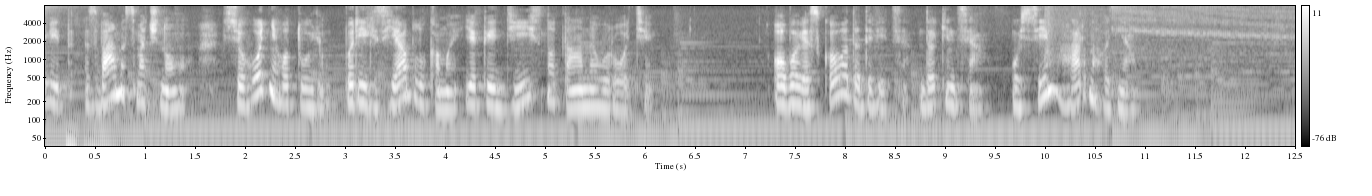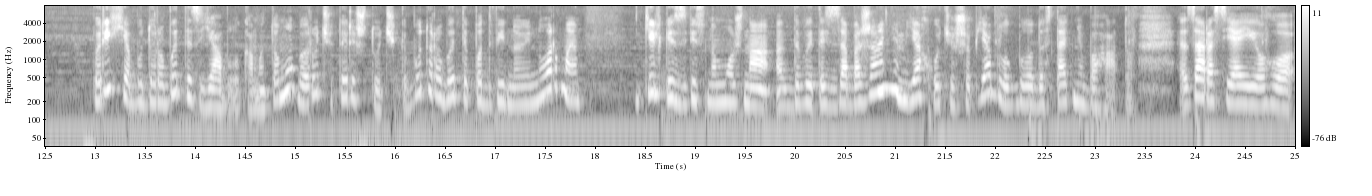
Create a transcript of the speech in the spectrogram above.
Привіт! З вами смачного. Сьогодні готую пиріг з яблуками, який дійсно тане у роті. Обов'язково додивіться до кінця. Усім гарного дня! Пиріг я буду робити з яблуками, тому беру 4 штучки. Буду робити подвійної норми. Кількість, звісно, можна дивитись за бажанням. Я хочу, щоб яблук було достатньо багато. Зараз я його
